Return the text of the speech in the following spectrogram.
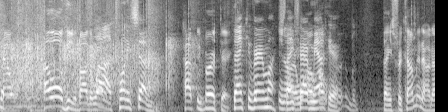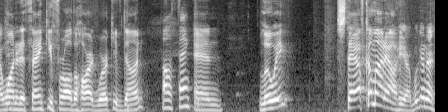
Now, how old are you, by the way? Ah, 27. Happy birthday. Thank you very much. You know, Thanks I- for having me I- out here. Thanks for coming out. I wanted to thank you for all the hard work you've done. Oh, thank you. And Louie, staff, come on out here. We're gonna,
